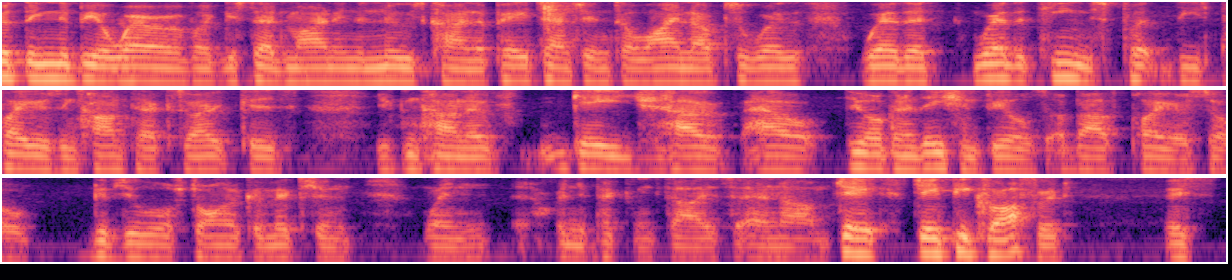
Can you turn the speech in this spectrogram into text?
good thing to be aware of, like you said, minding the news, kind of pay attention to lineups where where the where the teams put these players in context, right? Because you can kind of gauge how how the organization feels about players. So gives you a little stronger conviction when when you're picking these guys. And um, J JP Crawford is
